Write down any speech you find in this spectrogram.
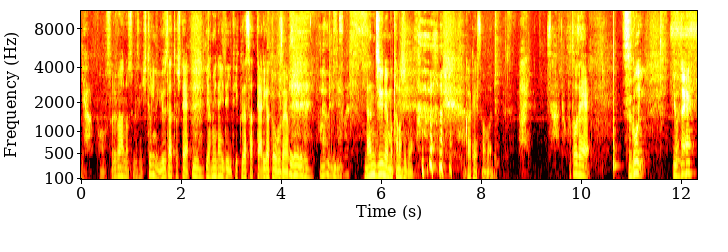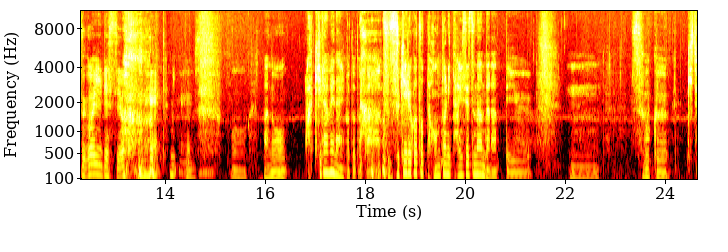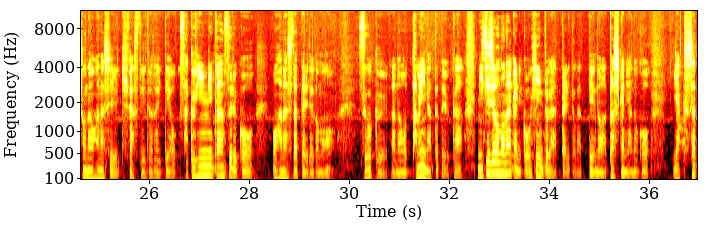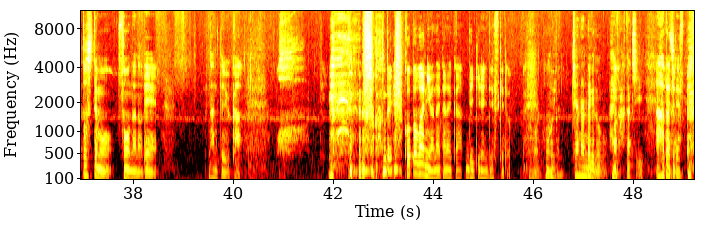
いやもうそれはあのすみません。一人のユーザーとしてうん。やめないでいてくださってありがとうございます。何十年も楽しんで。おかげさまで。はい、さあということですごいよね。すごいですよ。本当に。もう、あの、諦めないこととか、続けることって本当に大切なんだなっていう、うん、すごく貴重なお話聞かせていただいて、作品に関するこう、お話だったりとかも、すごくあのためになったというか日常の中にこうヒントがあったりとかっていうのは確かにあのこう役者としてもそうなのでなんというかおーっていう。本当に言葉にはなかなかできないですけど。こ本当に。う言っちゃなんだけど、はい。まだ二十歳。あ二十歳です。はい。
